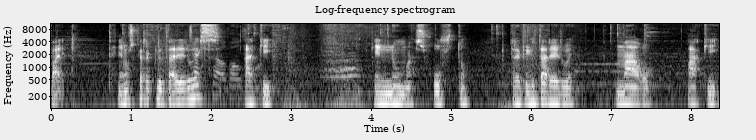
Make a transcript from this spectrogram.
Vale. Tenemos que reclutar héroes aquí. En Numas, justo. Reclutar héroe. Mago. Aquí.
